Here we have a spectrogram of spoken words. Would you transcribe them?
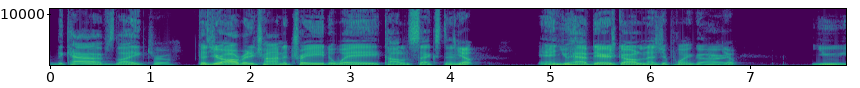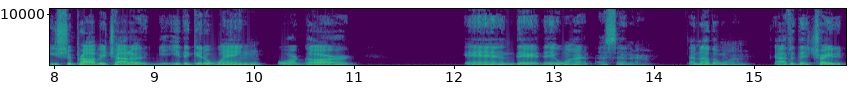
the Cavs like True. because you're already trying to trade away Collin Sexton. Yep. And you have Darius Garland as your point guard. Yep. You you should probably try to either get a wing or a guard. And they they want a center, another one after they traded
